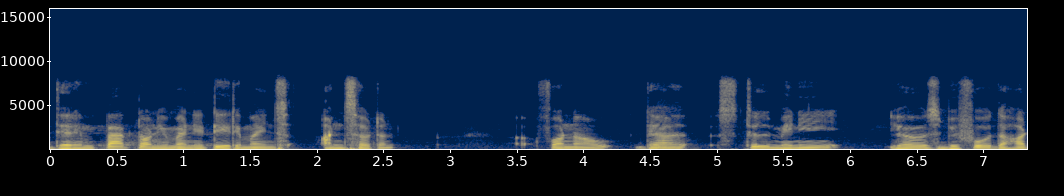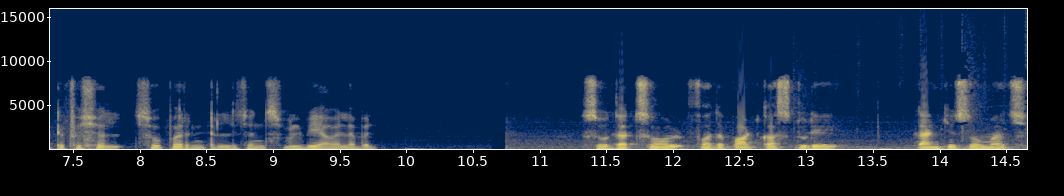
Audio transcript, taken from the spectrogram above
their impact on humanity remains uncertain. For now, there are still many years before the artificial super intelligence will be available. So that's all for the podcast today. Thank you so much.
